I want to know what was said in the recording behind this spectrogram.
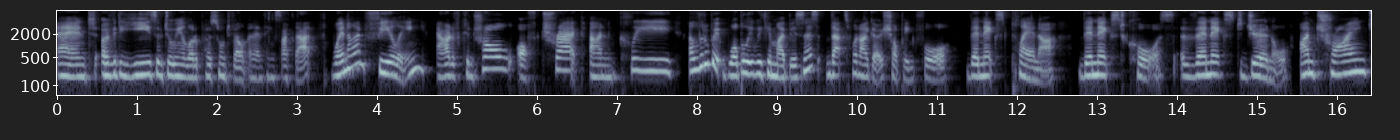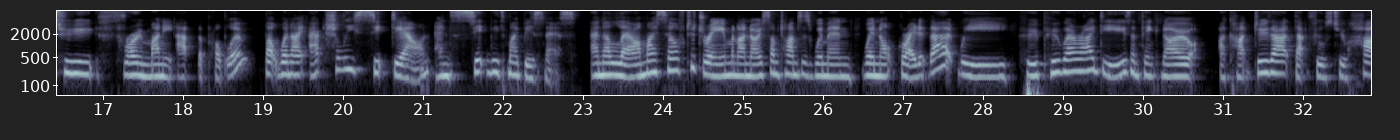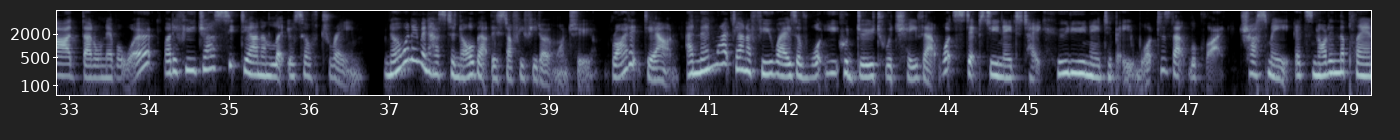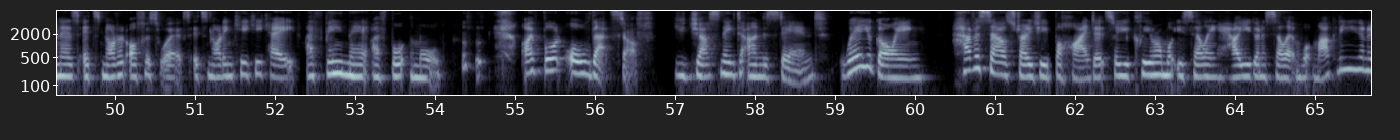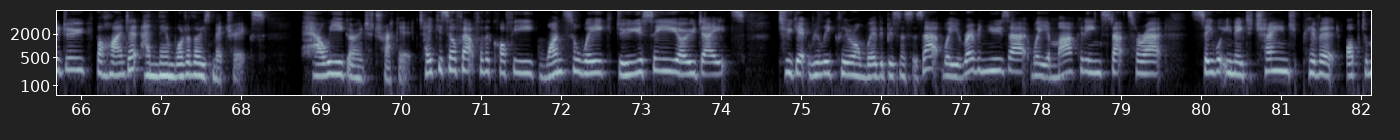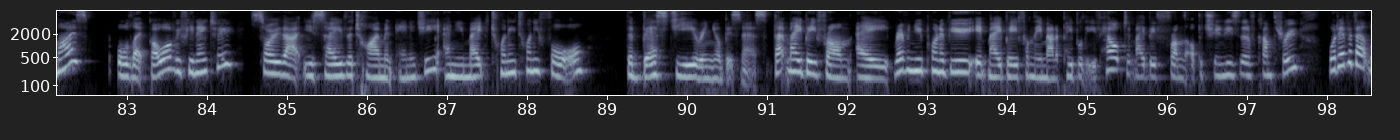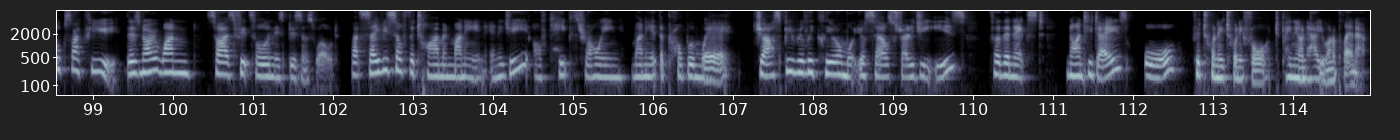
and over the years of doing a lot of personal development and things like that, when I'm feeling out of control, off track, unclear, a little bit wobbly within my business, that's when I go shopping for the next planner, the next course, the next journal. I'm trying to throw money at the problem. But when I actually sit down and sit with my business, and allow myself to dream. And I know sometimes as women, we're not great at that. We poo poo our ideas and think, no, I can't do that. That feels too hard. That'll never work. But if you just sit down and let yourself dream, no one even has to know about this stuff if you don't want to. Write it down and then write down a few ways of what you could do to achieve that. What steps do you need to take? Who do you need to be? What does that look like? Trust me, it's not in the planners, it's not at Officeworks, it's not in kikki.K. I've been there, I've bought them all. I've bought all that stuff. You just need to understand where you're going, have a sales strategy behind it so you're clear on what you're selling, how you're going to sell it, and what marketing you're going to do behind it. And then what are those metrics? How are you going to track it? Take yourself out for the coffee once a week, do your CEO dates to get really clear on where the business is at, where your revenue's at, where your marketing stats are at, see what you need to change, pivot, optimize, or let go of if you need to, so that you save the time and energy and you make 2024 the best year in your business. That may be from a revenue point of view, it may be from the amount of people that you've helped, it may be from the opportunities that have come through, whatever that looks like for you. There's no one size fits all in this business world. But save yourself the time and money and energy of keep throwing money at the problem where just be really clear on what your sales strategy is for the next 90 days or for 2024, depending on how you want to plan it.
